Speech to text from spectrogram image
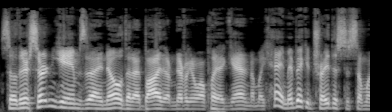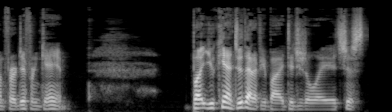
So there's certain games that I know that I buy that I'm never gonna want to play again. And I'm like, hey, maybe I could trade this to someone for a different game. But you can't do that if you buy it digitally. It's just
